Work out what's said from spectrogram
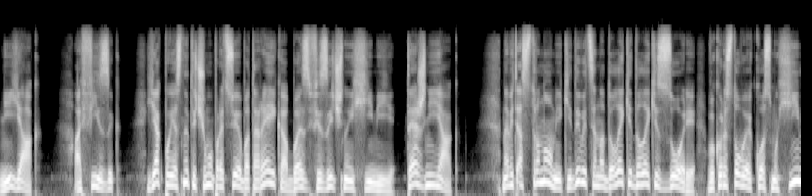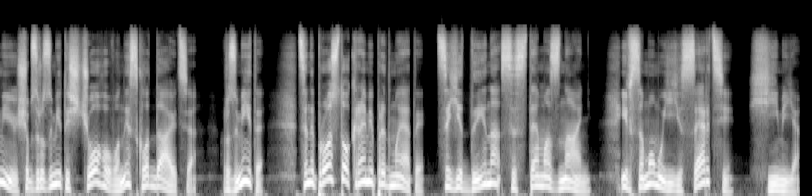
Ніяк. А фізик? Як пояснити, чому працює батарейка без фізичної хімії? Теж ніяк. Навіть астроном, який дивиться на далекі-далекі зорі, використовує космохімію, щоб зрозуміти, з чого вони складаються. Розумієте? Це не просто окремі предмети, це єдина система знань. І в самому її серці хімія.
